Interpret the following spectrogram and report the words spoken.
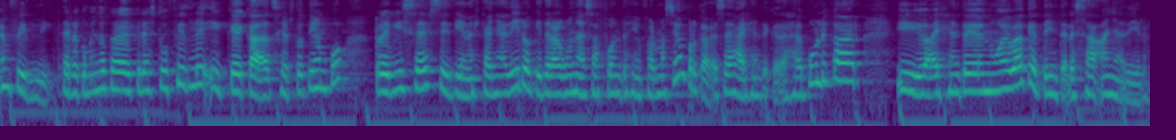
en Feedly. Te recomiendo que crees tu Feedly y que cada cierto tiempo revises si tienes que añadir o quitar alguna de esas fuentes de información porque a veces hay gente que deja de publicar y hay gente nueva que te interesa añadir.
